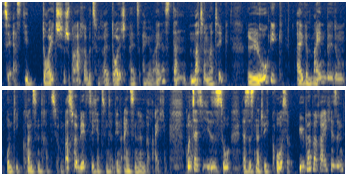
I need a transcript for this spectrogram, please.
zuerst die deutsche Sprache bzw. Deutsch als allgemeines, dann Mathematik, Logik, Allgemeinbildung und die Konzentration. Was verbirgt sich jetzt hinter den einzelnen Bereichen? Grundsätzlich ist es so, dass es natürlich große Überbereiche sind,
